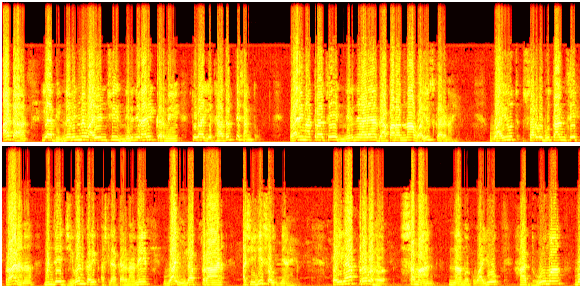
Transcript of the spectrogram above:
आता या भिन्न भिन्न वायूंची निरनिराळी कर्मे तुला यथातथ्य सांगतो. प्राणीमात्राचे निरनिराळ्या व्यापारांना वायूच कारण आहे. वायूच सर्व भूतांचे प्राणन म्हणजे जीवन करीत असल्याकारणाने वायूला प्राण अशी ही संज्ञा आहे. पहिला प्रवह समान नामक वायू हा धूम व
